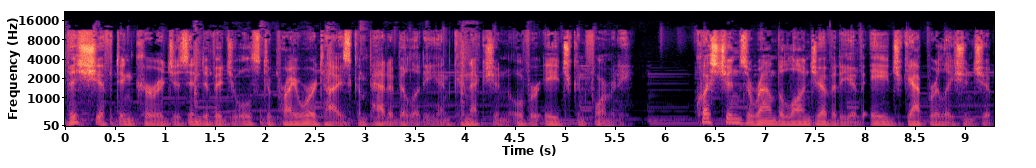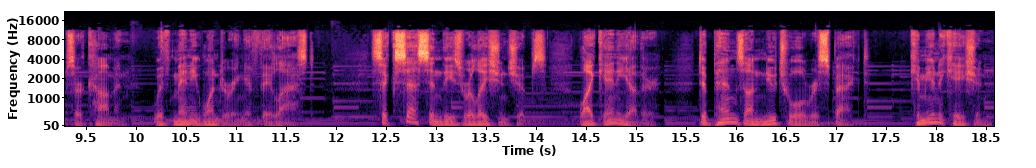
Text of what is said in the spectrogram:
This shift encourages individuals to prioritize compatibility and connection over age conformity. Questions around the longevity of age gap relationships are common, with many wondering if they last. Success in these relationships, like any other, depends on mutual respect, communication,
